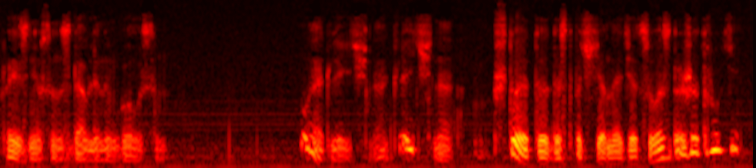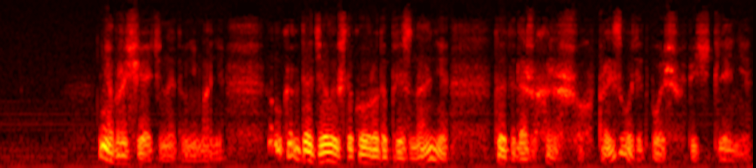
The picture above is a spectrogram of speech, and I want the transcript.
произнес он сдавленным голосом. «Ой, отлично, отлично. Что это, достопочтенный отец, у вас дрожат руки?» Не обращайте на это внимания. Ну, когда делаешь такого рода признания, то это даже хорошо, производит больше впечатления.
